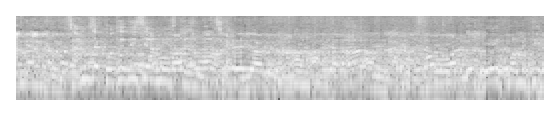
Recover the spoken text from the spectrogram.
আমি আমি বলেছি আমি যে কথা দিয়েছি? আমি এই কমিটির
